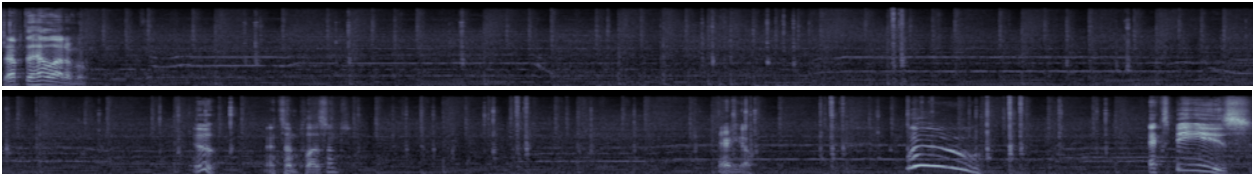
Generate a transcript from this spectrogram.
Zap the hell out of him. That's unpleasant. There you go. Woo! XPs!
